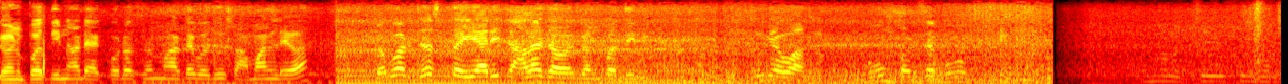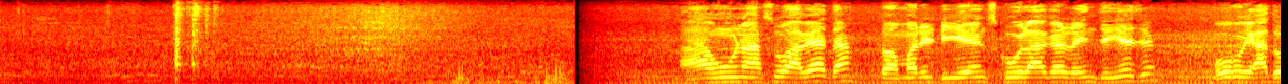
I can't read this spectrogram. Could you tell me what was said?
ગણપતિના ડેકોરેશન માટે બધું સામાન લેવા. જબરજસ્ત તૈયારી ચાલે છે હવે ગણપતિની. શું કેવું આંસુ બૂમ પડશે બૂમ. હા હું નાસુ આવ્યા હતા. તો અમારી ડીએન સ્કૂલ આગળ રહીને જઈએ છે. બહુ યાદ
